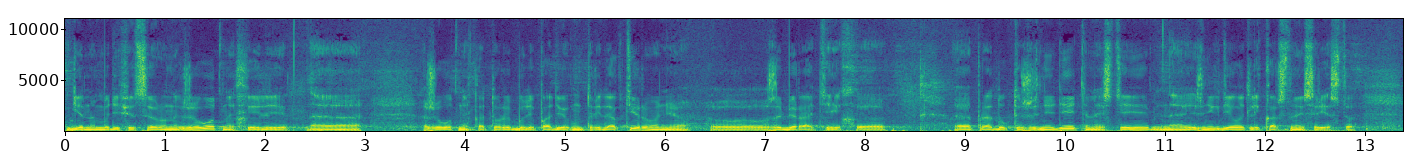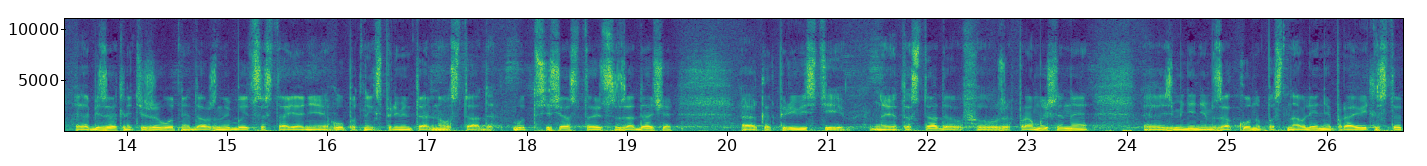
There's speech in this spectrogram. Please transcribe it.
генно-модифицированных животных или э, животных, которые были подвергнуты редактированию, э, забирать их Э, продукты жизнедеятельности и э, из них делать лекарственные средства. Обязательно эти животные должны быть в состоянии опытно-экспериментального стада. Вот сейчас ставится задача, э, как перевести это стадо уже в промышленное, изменением закона, постановления правительства.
